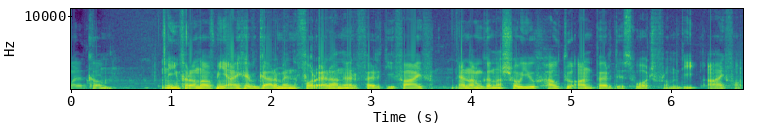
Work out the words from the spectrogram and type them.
Welcome. In front of me I have Garmin Forerunner 35 and I'm gonna show you how to unpair this watch from the iPhone.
